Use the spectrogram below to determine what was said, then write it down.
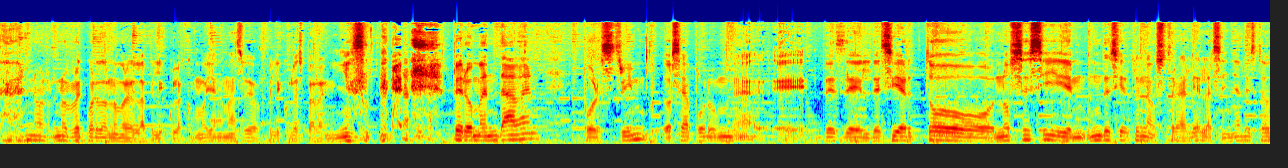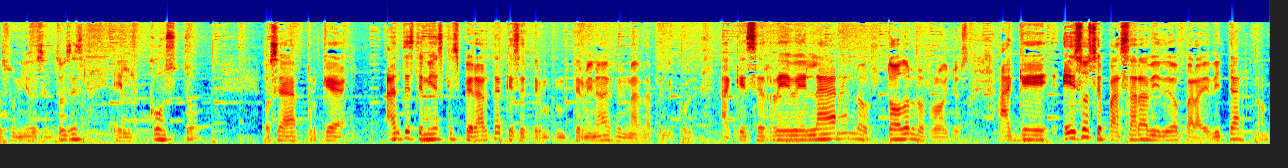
Ah, no, no recuerdo el nombre de la película, como ya nada más veo películas para niños, pero mandaban por stream, o sea, por una, eh, desde el desierto, no sé si en un desierto en Australia, la señal de Estados Unidos. Entonces, el costo, o sea, porque antes tenías que esperarte a que se terminara de filmar la película, a que se revelaran los, todos los rollos, a que eso se pasara a video para editar, ¿no?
